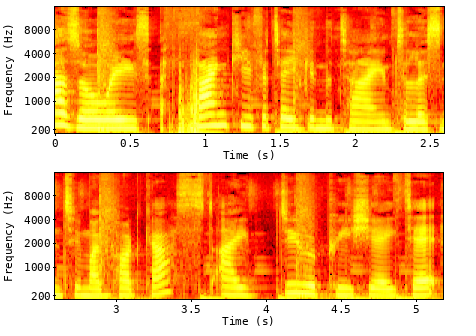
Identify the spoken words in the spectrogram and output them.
As always, thank you for taking the time to listen to my podcast. I do appreciate it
